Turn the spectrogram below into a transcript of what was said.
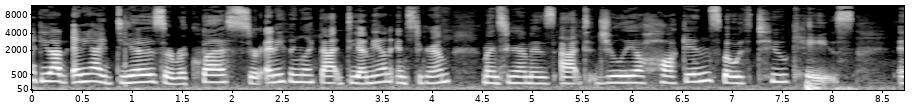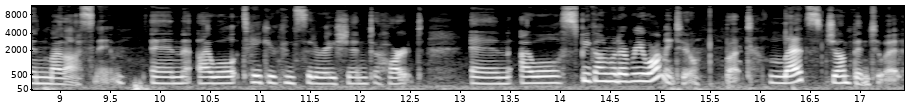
if you have any ideas or requests or anything like that, DM me on Instagram. My Instagram is at Julia Hawkins, but with two K's in my last name. And I will take your consideration to heart and I will speak on whatever you want me to. But let's jump into it.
